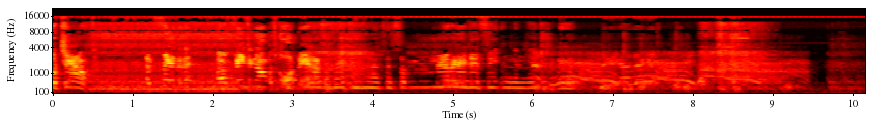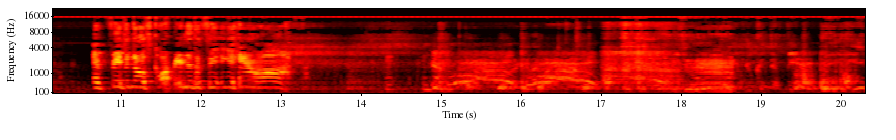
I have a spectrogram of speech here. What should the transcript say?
Watch out! A vision, a vision of oh, scorpion. A vision of oh, scorpion is a thing here. You can defeat me.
